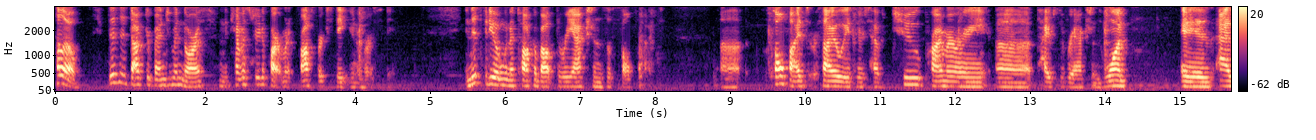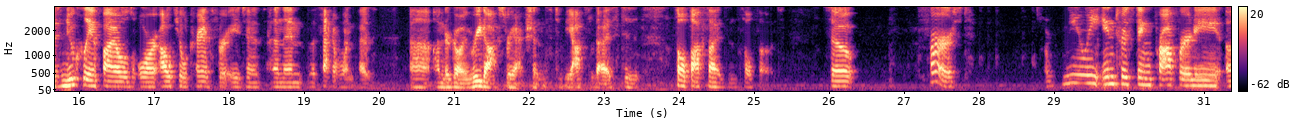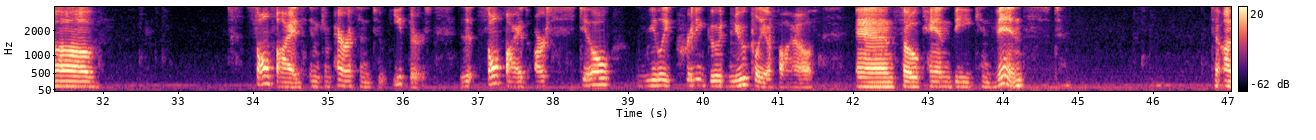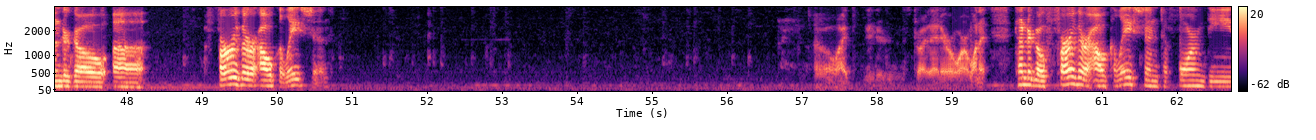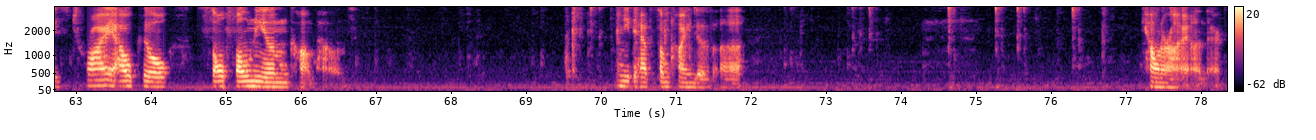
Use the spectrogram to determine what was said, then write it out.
Hello, this is Dr. Benjamin Norris from the Chemistry Department at Frostburg State University. In this video, I'm going to talk about the reactions of sulfides. Uh, sulfides or thioethers have two primary uh, types of reactions. One is as nucleophiles or alkyl transfer agents, and then the second one as uh, undergoing redox reactions to be oxidized to sulfoxides and sulfones. So first, a really interesting property of sulfides in comparison to ethers is that sulfides are still really pretty good nucleophiles and so can be convinced to undergo uh, further alkylation try that arrow I want it, to undergo further alkylation to form these trialkyl sulfonium compounds. I need to have some kind of uh, counter ion there.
